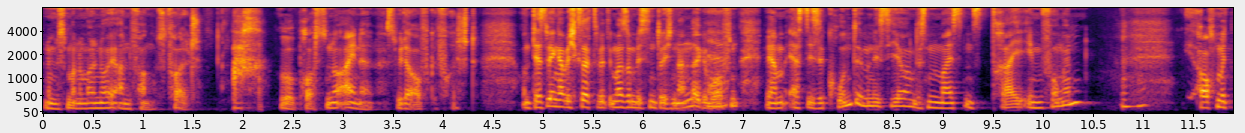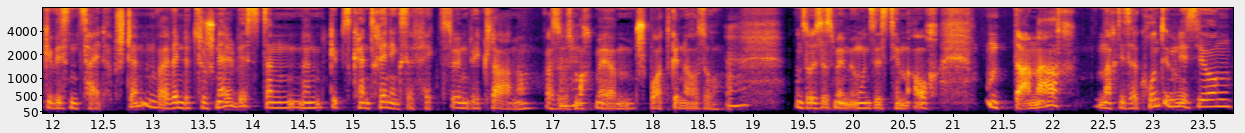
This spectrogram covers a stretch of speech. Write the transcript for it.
dann müssen wir nochmal neu anfangen. Ist falsch. Ach, so brauchst du nur eine, ist wieder aufgefrischt. Und deswegen habe ich gesagt, es wird immer so ein bisschen durcheinander geworfen. Ja. Wir haben erst diese Grundimmunisierung, das sind meistens drei Impfungen. Mhm auch mit gewissen Zeitabständen, weil wenn du zu schnell bist, dann, dann gibt es keinen Trainingseffekt, ist irgendwie klar. Ne? Also mhm. das macht man ja im Sport genauso. Mhm. Und so ist es mit dem Immunsystem auch. Und danach, nach dieser Grundimmunisierung,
